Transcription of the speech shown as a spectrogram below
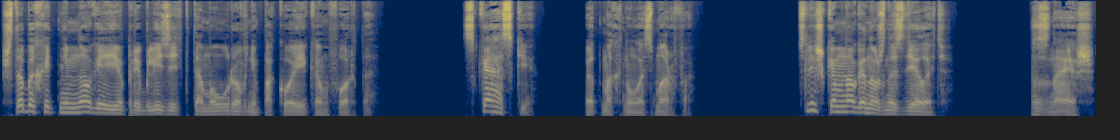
чтобы хоть немного ее приблизить к тому уровню покоя и комфорта. «Сказки!» — отмахнулась Марфа. «Слишком много нужно сделать. Знаешь,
